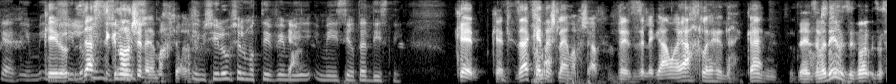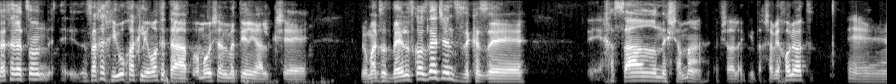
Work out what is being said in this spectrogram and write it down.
כן, עם, עם כאילו, שילוב- זה עם הסגנון שילוב- שלהם עכשיו. עם שילוב של מוטיבים. מ- מסרטי דיסני. כן, כן, זה הקטע שלהם עכשיו, וזה לגמרי אחלה, כן. זה, זה מדהים, זה, זה עושה לך רצון, זה עושה לך חיוך רק לראות את ה promotional material, כשלעומת זאת ב Elder Scrolls Legends זה כזה אה, חסר נשמה, אפשר להגיד. עכשיו יכול להיות, אה,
